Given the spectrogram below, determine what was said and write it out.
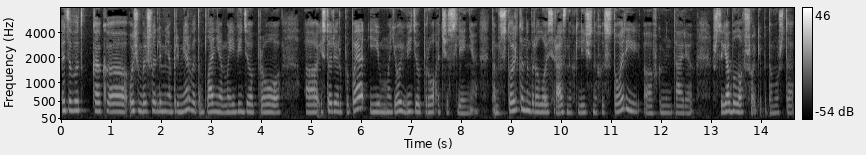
Это вот как э, очень большой для меня пример в этом плане мои видео про историю РПП и мое видео про отчисления. Там столько набралось разных личных историй э, в комментариях, что я была в шоке, потому что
